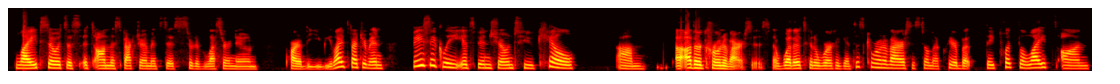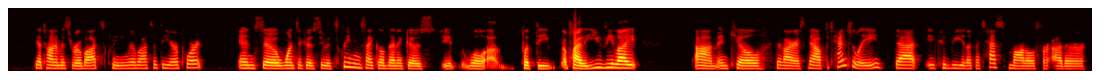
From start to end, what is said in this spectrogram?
light. So it's a, it's on the spectrum. It's this sort of lesser known part of the UV light spectrum, and basically it's been shown to kill um, other coronaviruses. Now, whether it's going to work against this coronavirus is still not clear. But they put the lights on the autonomous robots, cleaning robots at the airport. And so once it goes through its cleaning cycle, then it goes, it will uh, put the, apply the UV light um, and kill the virus. Now, potentially that it could be like a test model for other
